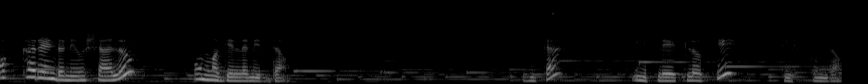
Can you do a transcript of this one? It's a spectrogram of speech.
ఒక్క రెండు నిమిషాలు ఉమ్మగిల్లనిద్దాం. ఇంకా ఈ ప్లేట్లోకి తీసుకుందాం.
